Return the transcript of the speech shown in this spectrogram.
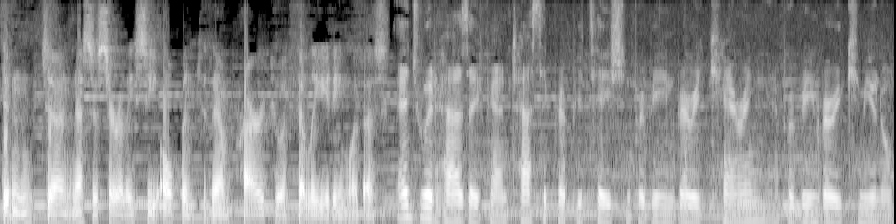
didn't uh, necessarily see open to them prior to affiliating with us. Edgewood has a fantastic reputation for being very caring and for being very communal.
